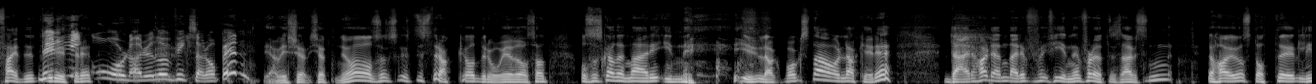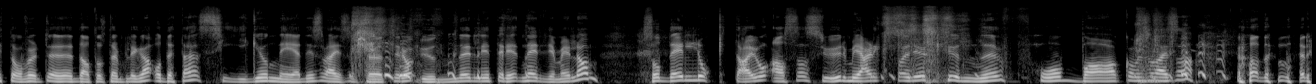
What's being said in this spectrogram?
feid ut gryterett. ordna du det og fiksa det opp igjen? Ja, vi kjøp, kjøpte den jo, og så strakk og dro i det og sånn. Og så skal denne her inn i, i lakkboks da, og lakkere. Der har den der fine fløtesausen det har jo stått eh, litt over til datostemplinga, og dette siger jo ned i sveiseskjøter og under litt nedimellom. Så det lukta jo altså sur melk, så du kunne få bakoversveisa. Ja, den der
